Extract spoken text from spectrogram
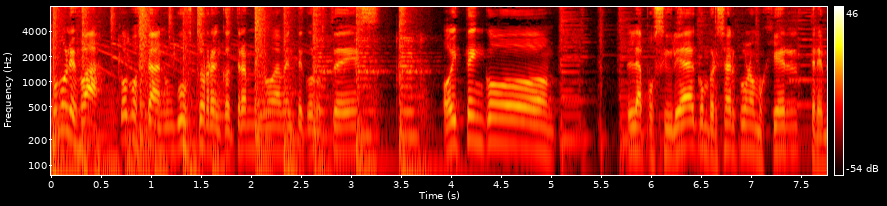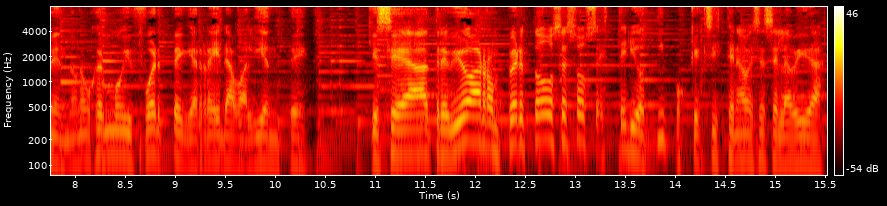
¿Cómo les va? ¿Cómo están? Un gusto reencontrarme nuevamente con ustedes. Hoy tengo la posibilidad de conversar con una mujer tremenda, una mujer muy fuerte, guerrera, valiente, que se atrevió a romper todos esos estereotipos que existen a veces en la vida.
